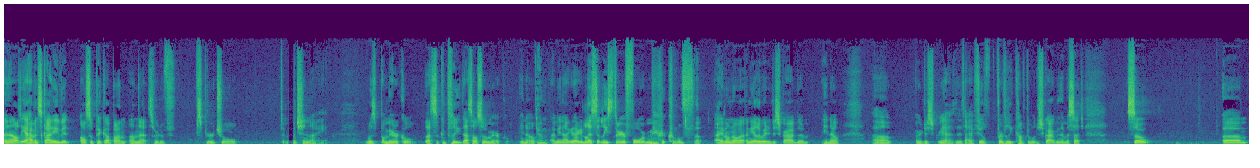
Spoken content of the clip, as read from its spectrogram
and then also yeah, having Scott Avett also pick up on on that sort of spiritual dimension, I was a miracle. That's a complete. That's also a miracle. You know, I mean, I, I could list at least three or four miracles that I don't know any other way to describe them, you know, um, or just yeah, I feel perfectly comfortable describing them as such. So, Um.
